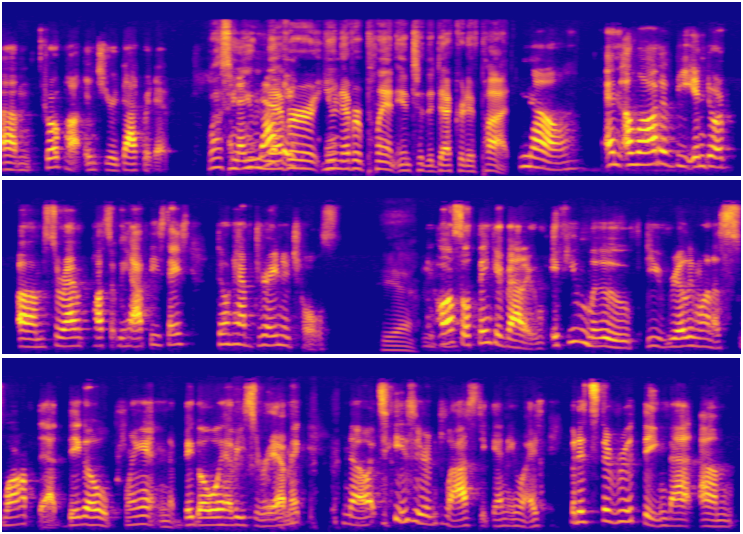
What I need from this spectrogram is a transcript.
um, grow pot into your decorative. Well, so you never you never plant into the decorative pot. No. And a lot of the indoor um, ceramic pots that we have these days don't have drainage holes. Yeah. And also think about it. If you move, do you really want to swap that big old plant and a big old heavy ceramic? no, it's easier in plastic anyways. But it's the root thing that um,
